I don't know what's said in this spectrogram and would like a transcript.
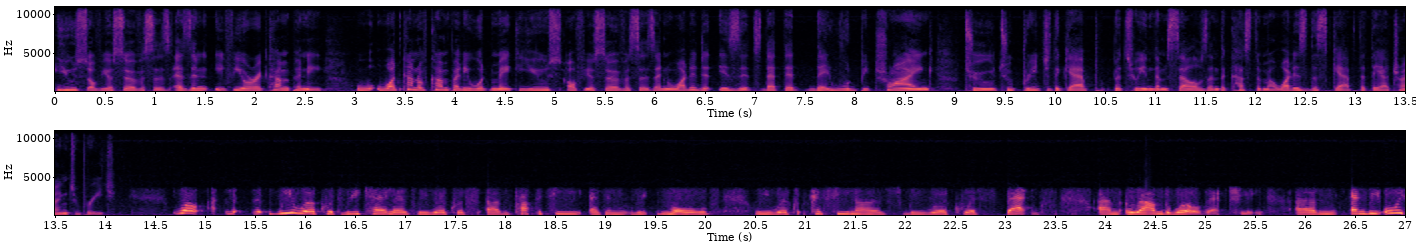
use of your services? As in, if you're a company, what kind of company would make use of your services, and what it is it that, that they would be trying to to bridge the gap between themselves and the customer? What is this gap that they are trying to breach? Well, th- we work with retailers, we work with um, property, as in re- malls, we work with casinos, we work with banks um, around the world, actually. Um, and we always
